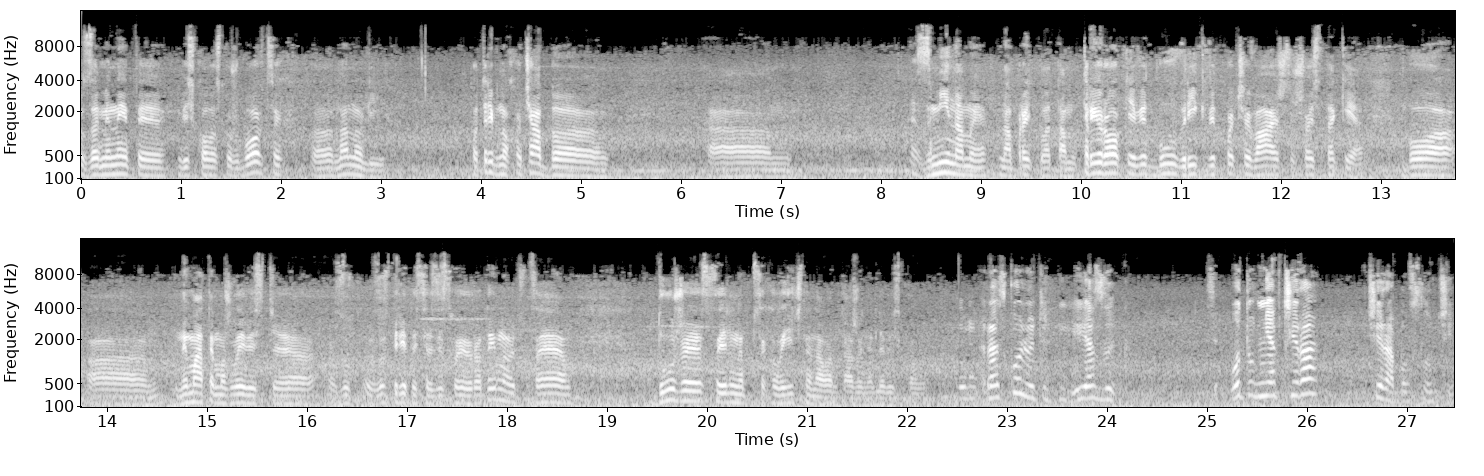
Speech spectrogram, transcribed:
замінити військовослужбовців е, на нулі. Потрібно хоча б змінами, наприклад, там три роки відбув, рік відпочиваєш, щось таке. Бо е, не мати можливість е, зу- зустрітися зі своєю родиною це дуже сильне психологічне навантаження для військових. расколют язык. Вот у меня вчера, вчера был случай,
